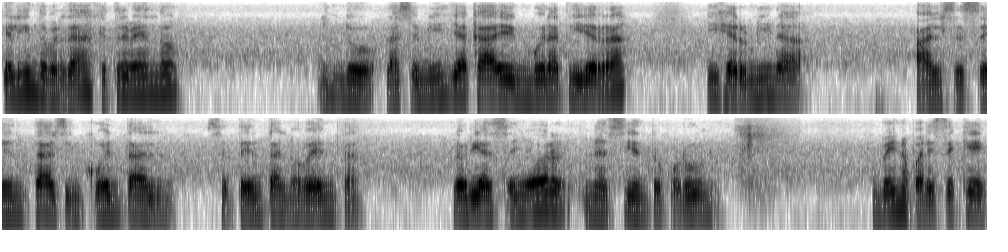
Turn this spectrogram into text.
Qué lindo, ¿verdad? Qué tremendo. Cuando la semilla cae en buena tierra y germina al 60, al 50, al 70, al 90. Gloria al Señor, me asiento por uno. Bueno, parece que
